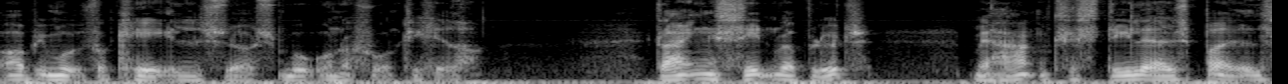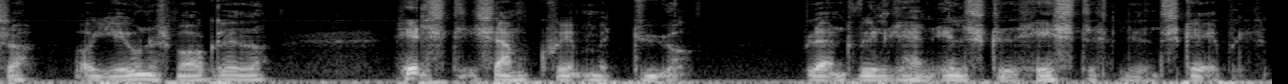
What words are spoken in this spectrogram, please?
op imod forkælelse og små underfundigheder. Drengens sind var blødt, med hang til stille adspredelser og jævne småglæder, helst i samkvem med dyr, blandt hvilke han elskede heste lidenskabeligt.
